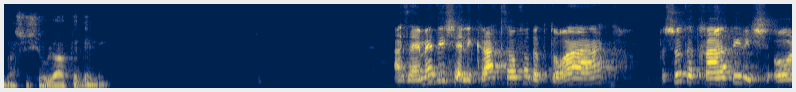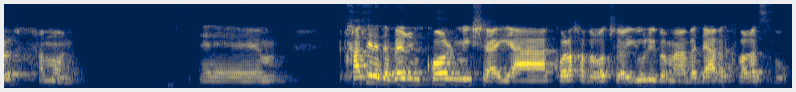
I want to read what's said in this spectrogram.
משהו שהוא לא אקדמי. אז האמת היא שלקראת סוף הדוקטורט, פשוט התחלתי לשאול המון. אמ, התחלתי לדבר עם כל מי שהיה, כל החברות שהיו לי במעבדה וכבר עזבו.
